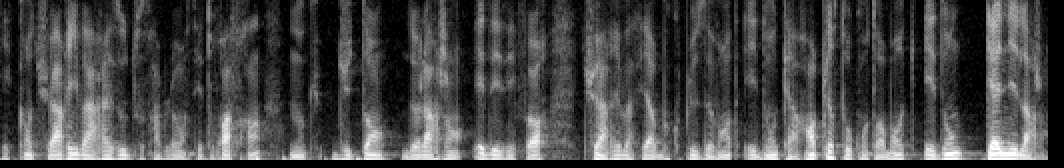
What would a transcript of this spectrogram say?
Et quand tu arrives à résoudre tout simplement ces trois freins, donc du temps, de l'argent et des efforts, tu arrives à faire beaucoup plus de ventes et donc à remplir ton compte en banque et donc gagner de l'argent.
